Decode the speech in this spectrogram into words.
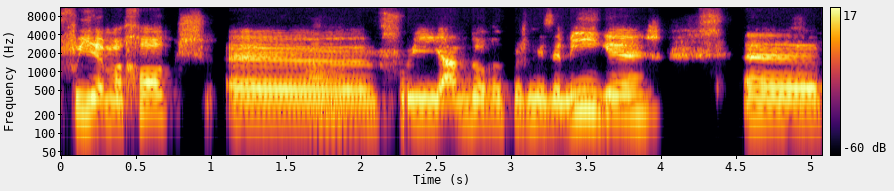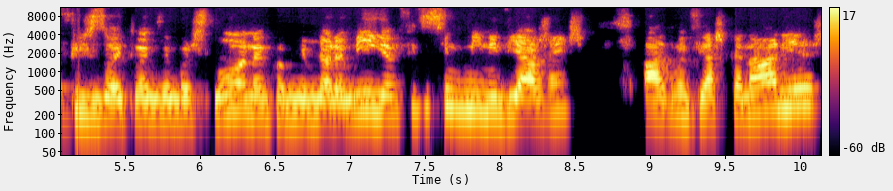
Fui a Marrocos, uh, fui a Andorra com as minhas amigas, uh, fiz 18 anos em Barcelona com a minha melhor amiga, fiz assim mini viagens. Ah, também fui às Canárias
